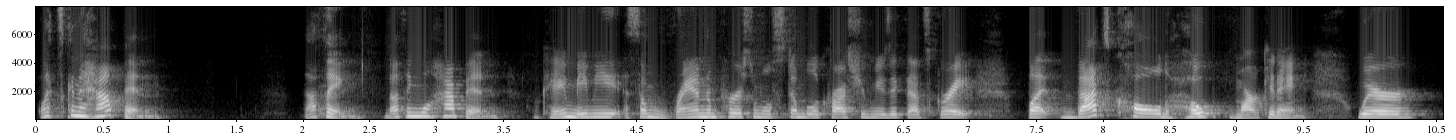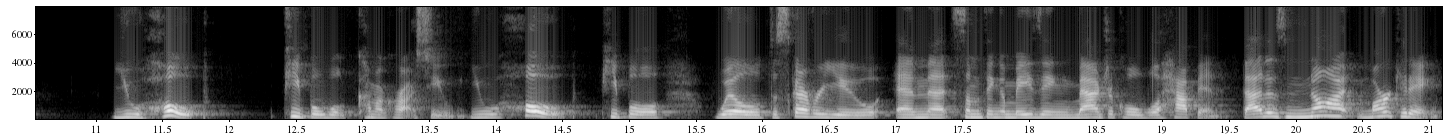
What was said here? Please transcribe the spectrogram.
what's gonna happen? Nothing. Nothing will happen. Okay, maybe some random person will stumble across your music, that's great. But that's called hope marketing, where you hope people will come across you. You hope people will discover you and that something amazing, magical will happen. That is not marketing.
